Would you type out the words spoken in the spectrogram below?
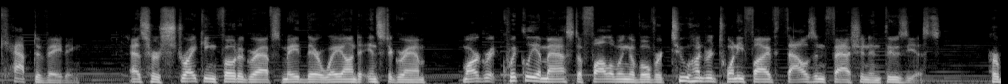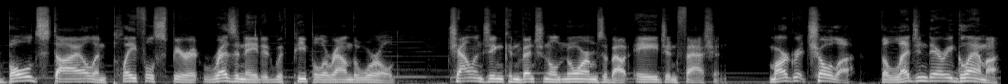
captivating. As her striking photographs made their way onto Instagram, Margaret quickly amassed a following of over 225,000 fashion enthusiasts. Her bold style and playful spirit resonated with people around the world, challenging conventional norms about age and fashion. Margaret Chola, the Legendary Glamma,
